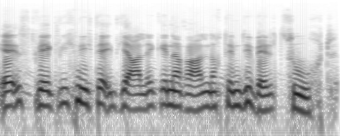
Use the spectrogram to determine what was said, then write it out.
Er ist wirklich nicht der ideale General, nach dem die Welt sucht.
